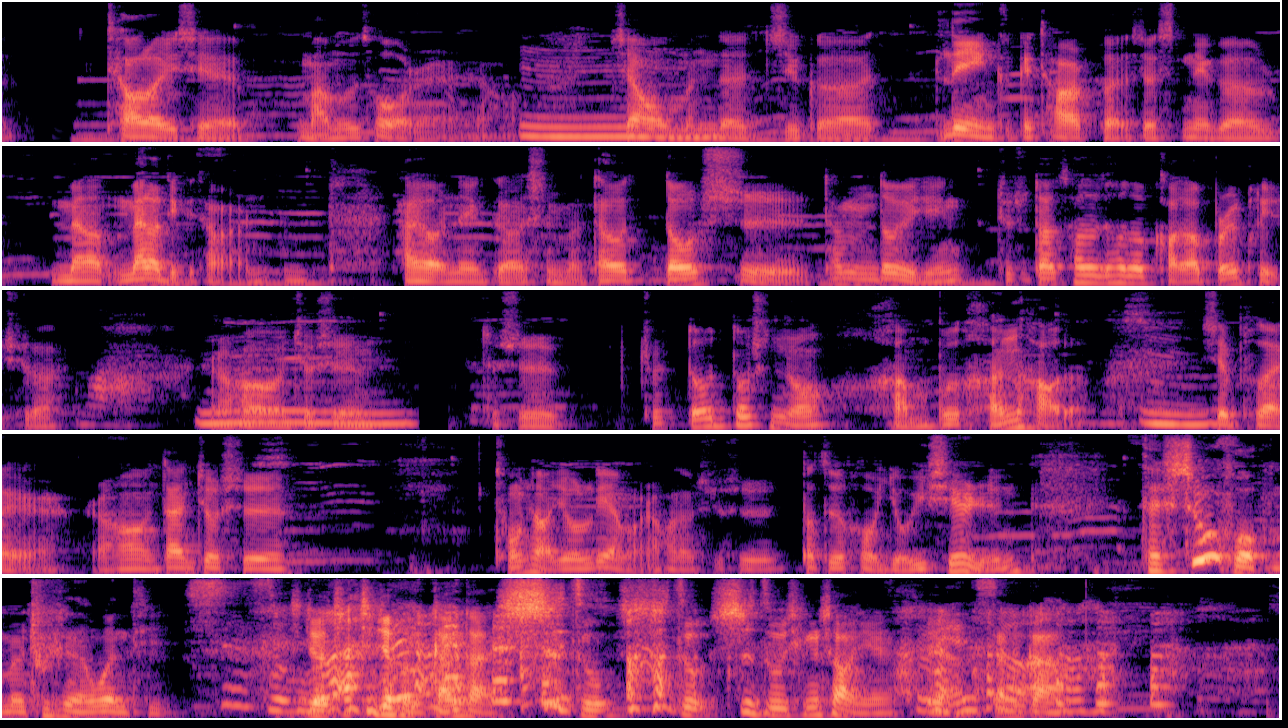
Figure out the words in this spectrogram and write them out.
挑了一些蛮不错的人，然后嗯，像我们的几个另一个 guitar player 就是那个 mel melody guitar，嗯还有那个什么，都都是他们都已经就是到他最后都考到 Berkeley 去了，然后就是。嗯。就是就都都是那种很不很好的嗯一些 player，然后但就是从小就练嘛，然后呢就是到最后有一些人在生活方面出现了问题，失足这就这就很尴尬，失足失足失足青少年，非常尴尬。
